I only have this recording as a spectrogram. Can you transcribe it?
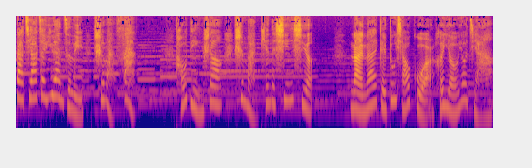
大家在院子里吃晚饭。头顶上是满天的星星，奶奶给杜小果和游游讲，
